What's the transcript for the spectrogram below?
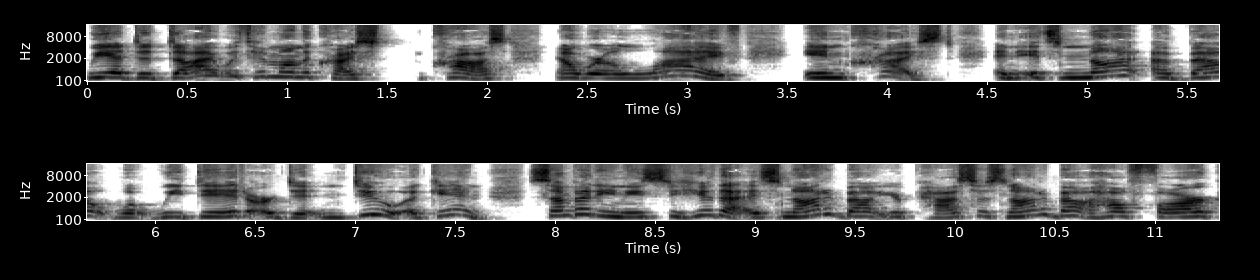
We had to die with him on the Christ cross. Now we're alive in Christ. And it's not about what we did or didn't do. Again, somebody needs to hear that. It's not about your past. It's not about how far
